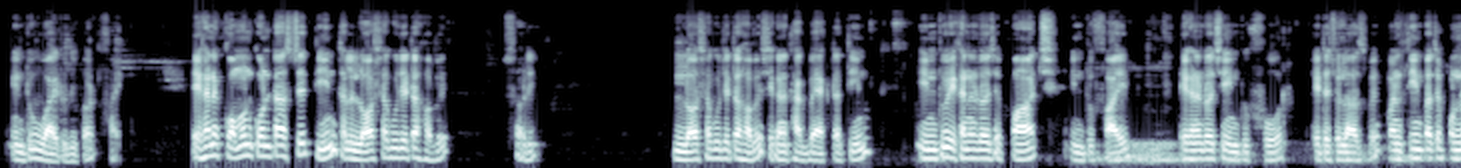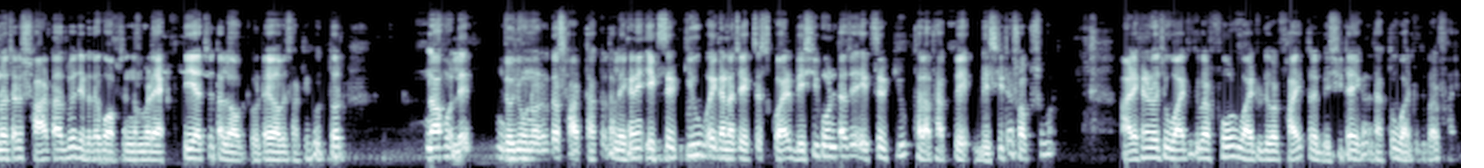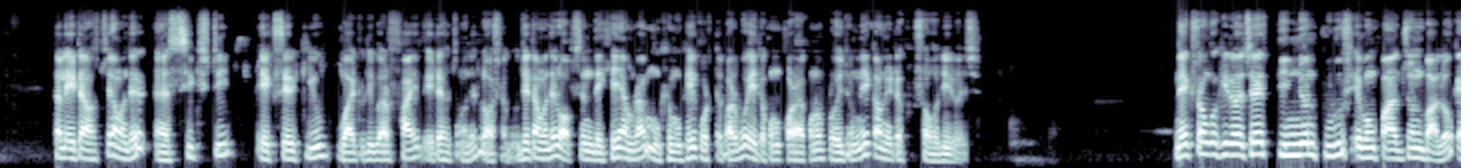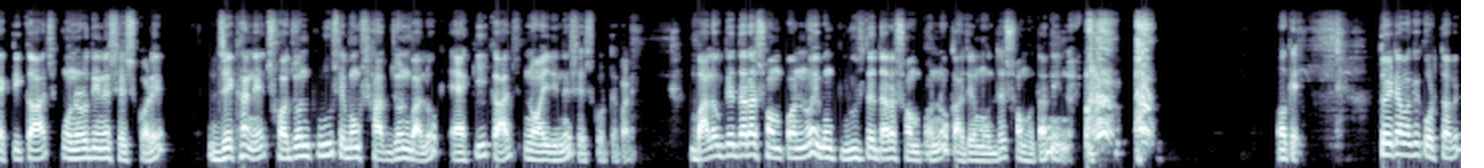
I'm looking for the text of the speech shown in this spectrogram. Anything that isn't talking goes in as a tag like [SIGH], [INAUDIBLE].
into Y to the power five এখানে কমন কোনটা আসছে? তিন। তাহলে লসাগু যেটা হবে সরি লসাগু যেটা হবে, সেখানে থাকবে একটা তিন। ইন্টু এখানে রয়েছে পাঁচ ইন্টু ফাইভ এখানে রয়েছে ইন্টু ফোর এটা চলে আসবে। মানে তিন পাঁচে পনেরো চারে ষাট আসবে যেটা দেখো অপশন নাম্বার একটি আছে তাহলে ওটাই হবে সঠিক উত্তর। না হলে যদি অন্যটা ষাট থাকতো তাহলে এখানে এক্সের কিউব এখানে আছে এক্সের স্কোয়ার বেশি কোনটা আছে এক্সের কিউব তাহলে থাকবে বেশিটা সবসময়। আর এখানে রয়েছে Y to the power four Y to the power five তাহলে বেশিটা এখানে থাকতো ওয়াই টু দিবার ফাইভ তাহলে এটা হচ্ছে আমাদের সিক্সটি এক্সের cube Y to the power five এটা হচ্ছে আমাদের লসাগু। যেটা আমাদের অপশন দেখেই আমরা মুখে মুখেই করতে পারব এরকম করার কোনো প্রয়োজন নেই কারণ এটা খুব সহজেই রয়েছে। নেক্সট অঙ্ক কি রয়েছে? তিনজন পুরুষ এবং পাঁচজন বালক একটি কাজ পনেরো দিনে শেষ করে, যেখানে ছজন পুরুষ এবং সাতজন বালক একই কাজ নয় দিনে শেষ করতে পারে। বালকদের দ্বারা সম্পন্ন এবং পুরুষদের দ্বারা সম্পন্ন কাজের মধ্যে সমতা নির্ণয় ওকে তো এটা আমাকে করতে হবে।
